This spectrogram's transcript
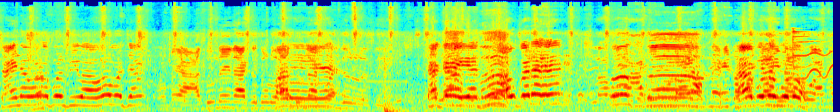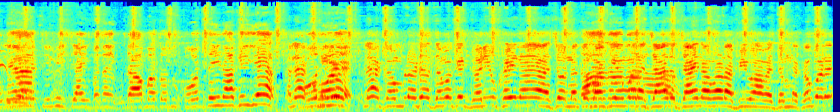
ચાઇના વાળો પણ પીવા હો મજા. આદુ નહીં નાખે થોડું આદુ નાખવાની જરૂર હતી. કાકા તું આવું કરે હે? હા બોલો બોલો. અલા કોણ અલા ગમડો તમે કઈ ગળ્યું ખાઈને આયા છો? નકર બાકી અમારા ચા તો ચાઇના વાળા પીવા આવે તમને ખબર હે?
